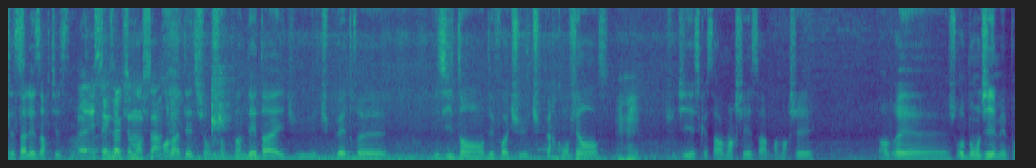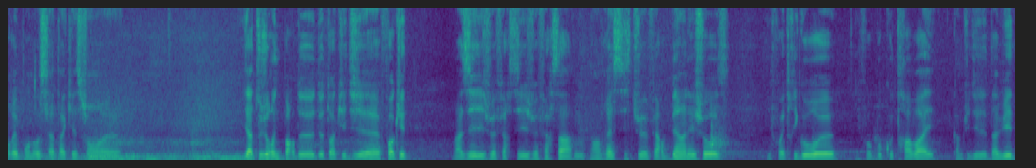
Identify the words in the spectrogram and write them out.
C'est ça les artistes. hein. Ouais, c'est exactement Tu ça. prends la tête sur, sur plein de détails, tu, tu peux être euh, hésitant, des fois tu, tu perds confiance, Mhm. tu dis est-ce que ça va marcher, ça va pas marcher. En vrai, euh, je rebondis, mais pour répondre aussi à ta question, euh, il y a toujours une part de, de toi qui dit euh, fuck it, vas-y, je vais faire ci, je vais faire ça. Mm. En vrai, si tu veux faire bien les choses, il faut être rigoureux, il faut beaucoup de travail. Comme tu disais, David,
